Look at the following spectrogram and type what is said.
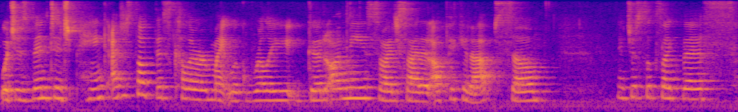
which is Vintage Pink. I just thought this color might look really good on me, so I decided I'll pick it up. So it just looks like this.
